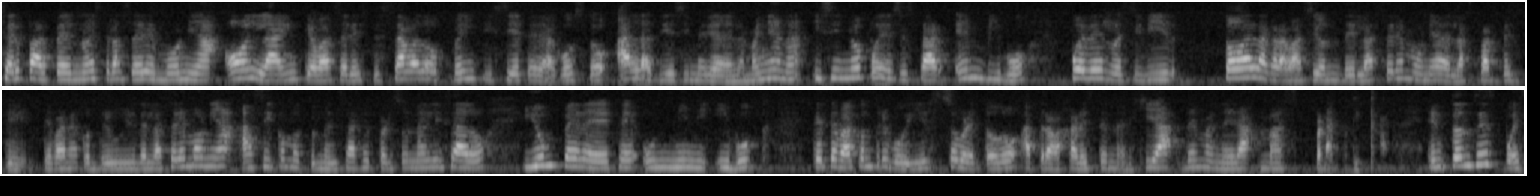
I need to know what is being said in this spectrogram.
ser parte de nuestra ceremonia online que va a ser este sábado 27 de agosto a las 10 y media de la mañana. Y si no puedes estar en vivo, puedes recibir toda la grabación de la ceremonia, de las partes que te van a contribuir de la ceremonia, así como tu mensaje personalizado y un PDF, un mini ebook que te va a contribuir sobre todo a trabajar esta energía de manera más práctica. Entonces, pues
